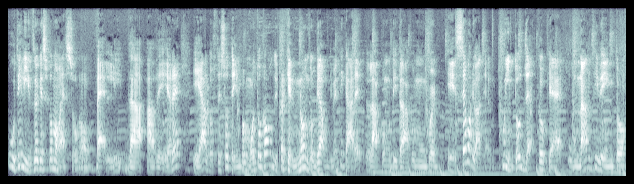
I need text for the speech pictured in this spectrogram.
utilizzo che secondo me sono belli da avere e allo stesso tempo molto comodi perché non dobbiamo dimenticare la comodità comunque. E siamo arrivati al quinto oggetto che è un antivento.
